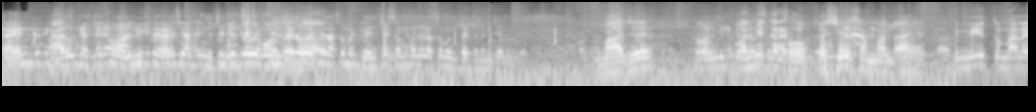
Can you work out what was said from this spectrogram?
आरोप असं म्हटलं त्यांच्या संबंधात असं म्हणतात धनंजय मुंडे माझे. हो कसे संबंध आहेत? मी तुम्हाला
